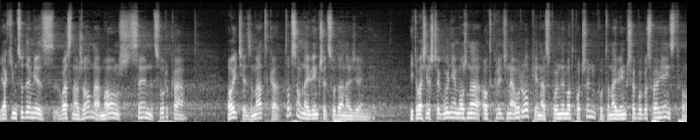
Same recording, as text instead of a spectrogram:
Jakim cudem jest własna żona, mąż, syn, córka, ojciec, matka. To są największe cuda na ziemi. I to właśnie szczególnie można odkryć na urlopie, na wspólnym odpoczynku. To największe błogosławieństwo.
